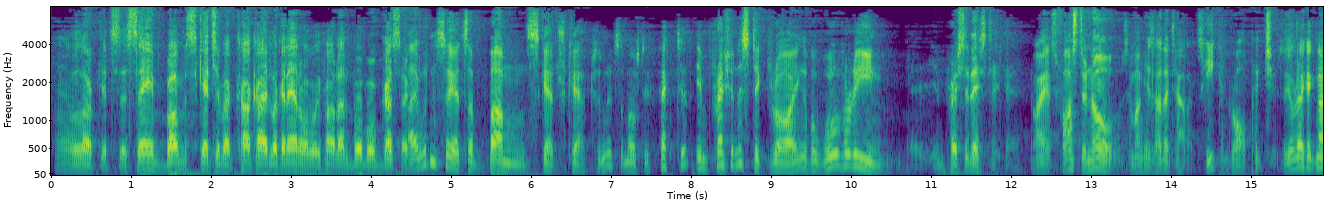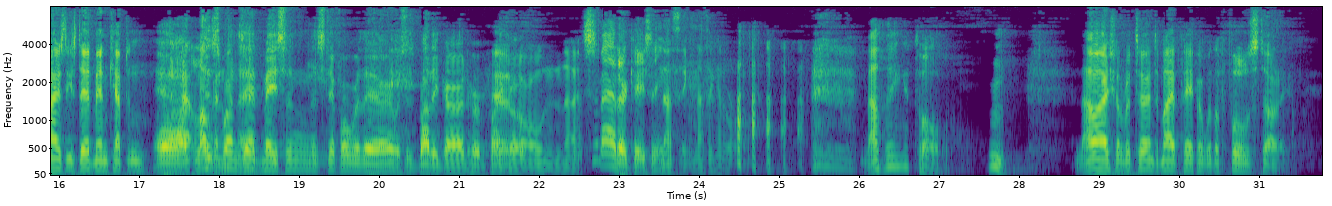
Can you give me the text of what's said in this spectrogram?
And look, it's the same bum sketch of a cockeyed looking animal we found on Bobo Gussack. I wouldn't say it's a bum sketch, Captain. It's the most effective, impressionistic drawing of a wolverine. Impressionistic, eh? Why, as Foster knows, among his other talents, he can draw pictures. Do you recognize these dead men, Captain? Yeah, Uh, Logan, this one's uh, Ed Mason. The stiff over there was his bodyguard, Herb Uh, Franco. oh, nuts. What's the matter, Casey? Nothing, nothing at all. Nothing at all. Hmm. Now I shall return to my paper with a full story.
